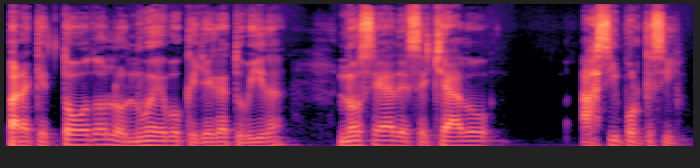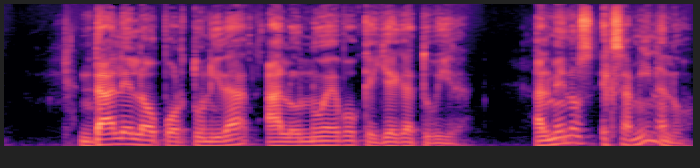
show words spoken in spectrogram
para que todo lo nuevo que llegue a tu vida no sea desechado así porque sí. Dale la oportunidad a lo nuevo que llegue a tu vida. Al menos examínalo,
